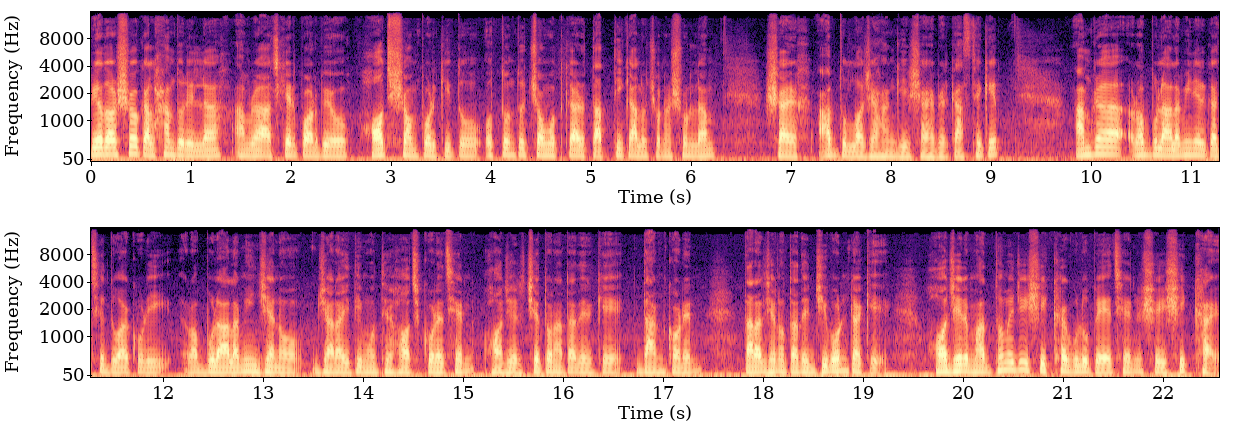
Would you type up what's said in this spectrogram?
প্রিয় দর্শক, আলহামদুলিল্লাহ আমরা আজকের পর্বেও হজ সম্পর্কিত অত্যন্ত চমৎকার তাত্ত্বিক আলোচনা শুনলাম শায়েখ আবদুল্লাহ জাহাঙ্গীর সাহেবের কাছ থেকে। আমরা রব্বুল আলমিনের কাছে দোয়া করি, রব্বুল আলমিন যেন যারা ইতিমধ্যে হজ করেছেন, হজের চেতনা তাদেরকে দান করেন। তারা যেন তাদের জীবনটাকে হজের মাধ্যমে যে শিক্ষাগুলো পেয়েছেন, সেই শিক্ষায়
